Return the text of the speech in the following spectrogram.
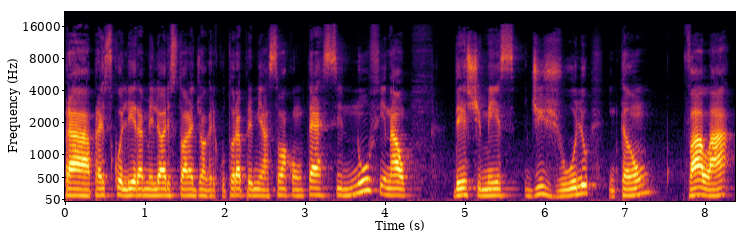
para escolher a melhor história de um agricultor. A premiação acontece no final deste mês de julho. Então, vá lá,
